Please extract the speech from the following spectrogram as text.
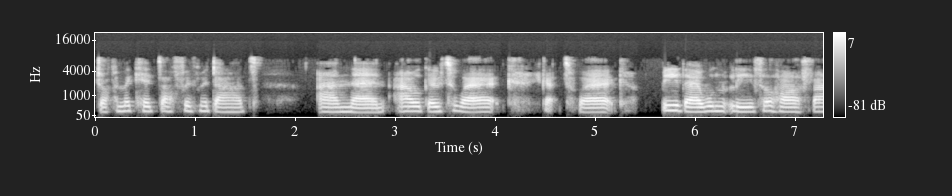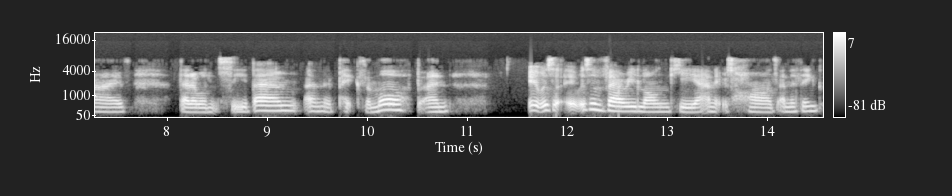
dropping the kids off with my dad, and then I would go to work, get to work, be there, wouldn't leave till half five, then I wouldn't see them, and then pick them up, and it was it was a very long year and it was hard and I think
